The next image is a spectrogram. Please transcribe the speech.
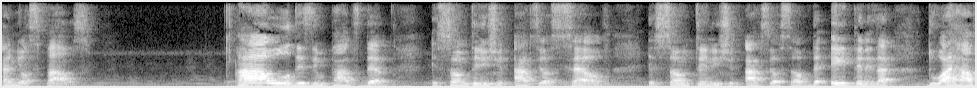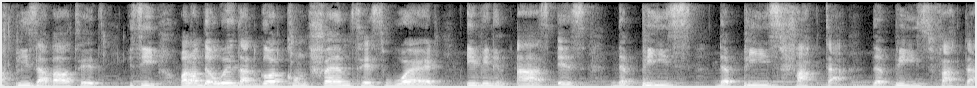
and your spouse? How will this impact them? It's something you should ask yourself. It's something you should ask yourself. The eighth thing is that do I have peace about it? You see, one of the ways that God confirms His word, even in us, is the peace, the peace factor the peace factor.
